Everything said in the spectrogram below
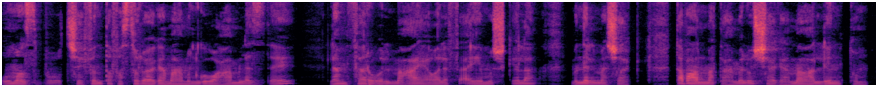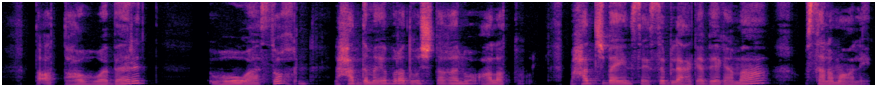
ومظبوط. شايفين تفاصيله يا جماعة من جوه عاملة إزاي؟ لا مفرول معايا ولا في أي مشكلة من المشاكل. طبعا ما تعملوش يا جماعة اللي أنتم تقطعوه وهو بارد وهو سخن لحد ما يبرد واشتغلوا على طول. محدش بقى ينسى يسيب لي إعجاب يا جماعة. والسلام عليكم.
